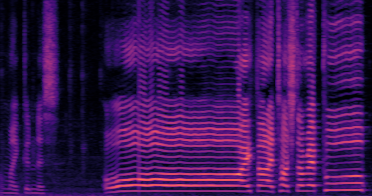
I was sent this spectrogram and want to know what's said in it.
Oh my goodness. Oh, I thought I touched the red poop.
